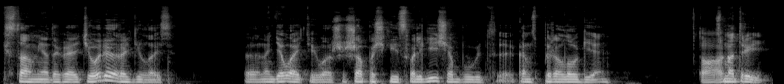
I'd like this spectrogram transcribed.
Кстати, у меня такая теория родилась. Э, Надевайте ваши шапочки из фольги, сейчас будет э, конспирология. Так. Смотри,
